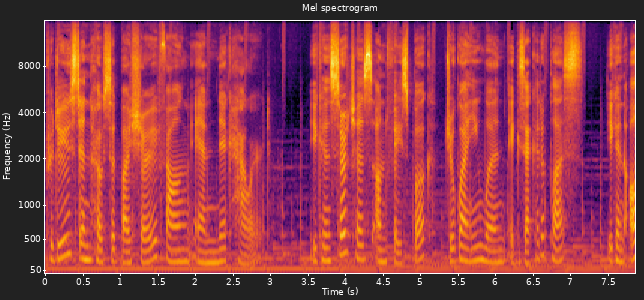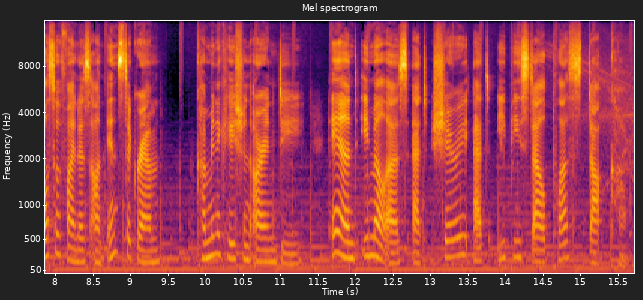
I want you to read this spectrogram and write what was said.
produced and hosted by Sherry Fang and Nick Howard. You can search us on Facebook, 主管英文 Executive Plus. you can also find us on Instagram, Communication R&D, and email us at sherry at epstyleplus.com.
